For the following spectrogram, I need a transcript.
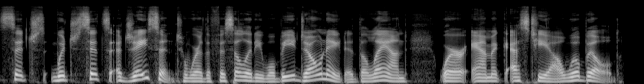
sits, which sits adjacent to where the facility will be, donated the land where AMIC STL will build.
